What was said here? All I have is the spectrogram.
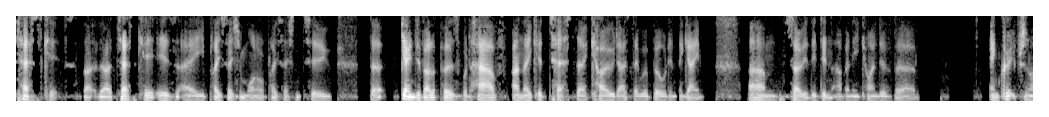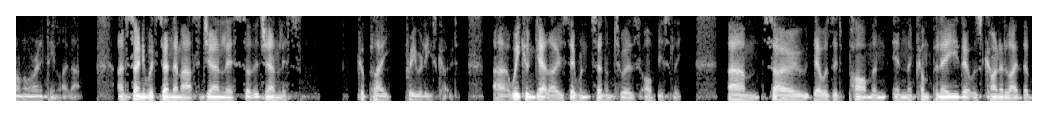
test kits. Uh, A test kit is a PlayStation One or PlayStation Two that game developers would have, and they could test their code as they were building the game. Um, so they didn't have any kind of uh, encryption on or anything like that. And Sony would send them out to journalists so that journalists could play pre-release code. Uh, we couldn't get those; they wouldn't send them to us, obviously. Um, so there was a department in the company that was kind of like the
